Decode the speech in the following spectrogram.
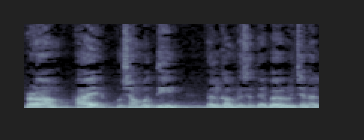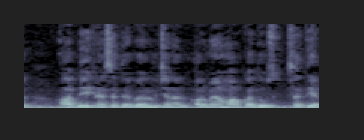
प्रणाम, hi Khushamuddin welcome to Satya Bahru channel आप देख रहे हैं सत्या बहरू चैनल और मैं हूँ आपका दोस्त सत्या।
